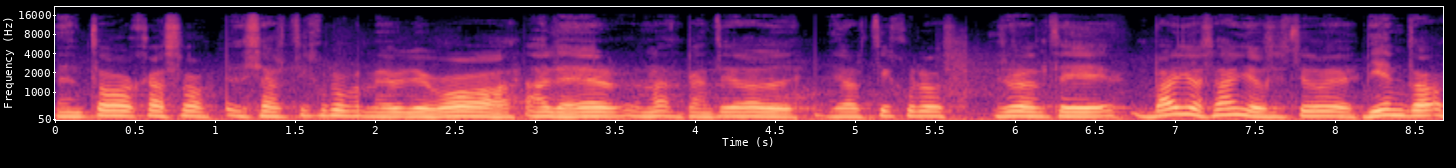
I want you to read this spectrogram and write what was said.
En todo caso, ese artículo me llevó a, a leer una cantidad de, de artículos. Durante varios años estuve viendo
